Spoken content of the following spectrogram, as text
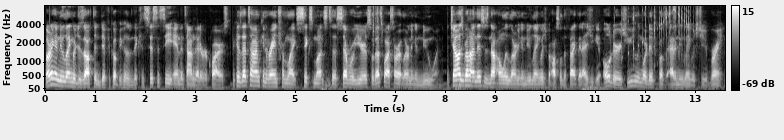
Learning a new language is often difficult because of the consistency and the time that it requires. Because that time can range from like six months to several years, so that's why I started learning a new one. The challenge behind this is not only learning a new language, but also the fact that as you get older, it's usually more difficult to add a new language to your brain.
